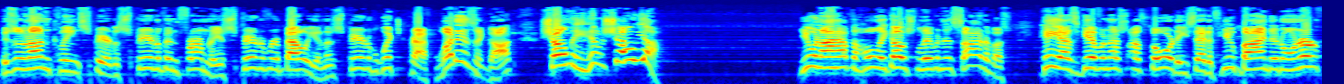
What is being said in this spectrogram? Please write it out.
Is it an unclean spirit, a spirit of infirmity, a spirit of rebellion, a spirit of witchcraft? What is it, God? Show me. He'll show you. You and I have the Holy Ghost living inside of us. He has given us authority. He said, if you bind it on earth,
